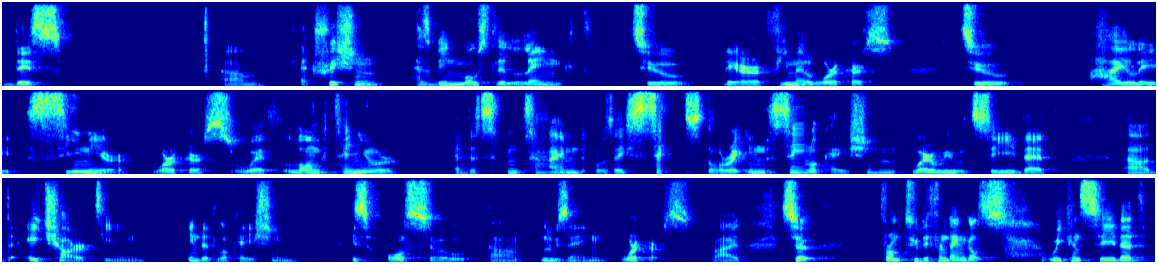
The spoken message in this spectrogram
this um, attrition has been mostly linked to their female workers, to highly senior workers with long tenure. At the same time, there was a second story in the same location where we would see that uh, the HR team in that location is also um, losing workers, right? So, from two different angles, we can see that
